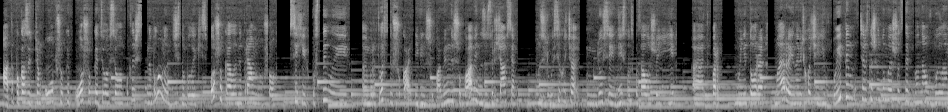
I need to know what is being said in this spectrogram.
Е, а, та показують прям обшуки, пошуки цього всього. По книжці не було, ну дійсно були якісь пошуки, але не прямо ну, що всіх їх пустили і е, миротворців шукають. І він шукав. Він не шукав, він не зустрічався з Люсі. Хоча Люсі дійсно сказала, що її Е, тепер моніторе мери і навіть хоче її вбити через те, що він думає, що це вона вбила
